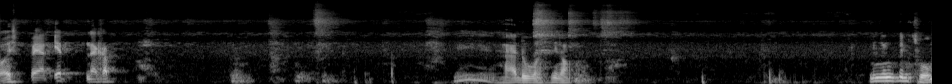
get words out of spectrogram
ร้อยแปดเอสนะครับ หาดูพี่น้อง มันยังเป็นโฉม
